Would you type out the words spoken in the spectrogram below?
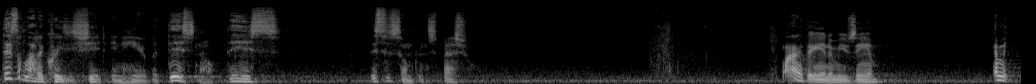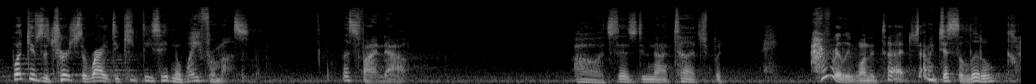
There's a lot of crazy shit in here, but this, no, this... This is something special. Why aren't they in a museum? I mean, what gives the church the right to keep these hidden away from us? Let's find out. Oh, it says do not touch, but hey, I really want to touch. I mean, just a little. Come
